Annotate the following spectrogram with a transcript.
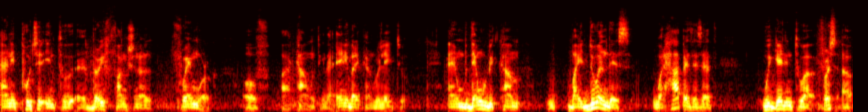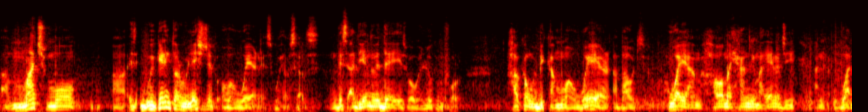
and it puts it into a very functional framework of accounting that anybody can relate to, and then we become, by doing this, what happens is that we get into a first a, a much more uh, we get into a relationship of awareness with ourselves. This, at the end of the day, is what we're looking for. How can we become more aware about who I am, how am I handling my energy, and what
